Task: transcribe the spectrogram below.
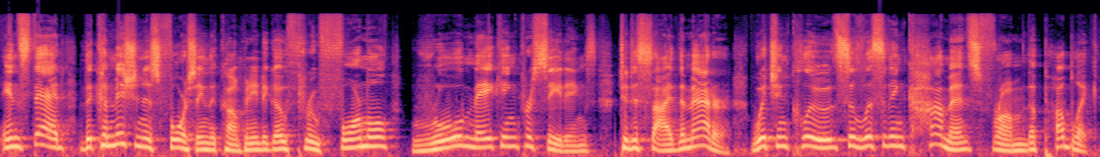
Instead, the commission is forcing the company to go through formal rule-making proceedings to decide the matter, which includes soliciting comments from the public.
